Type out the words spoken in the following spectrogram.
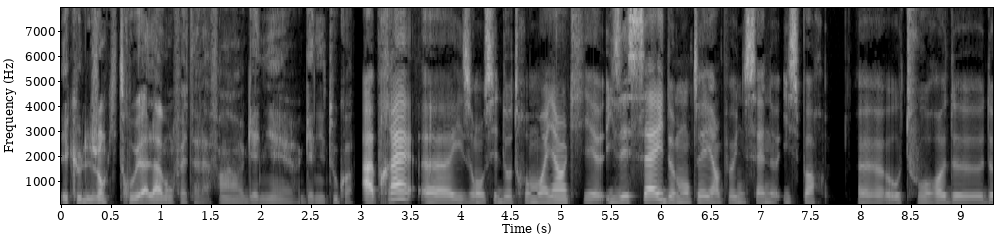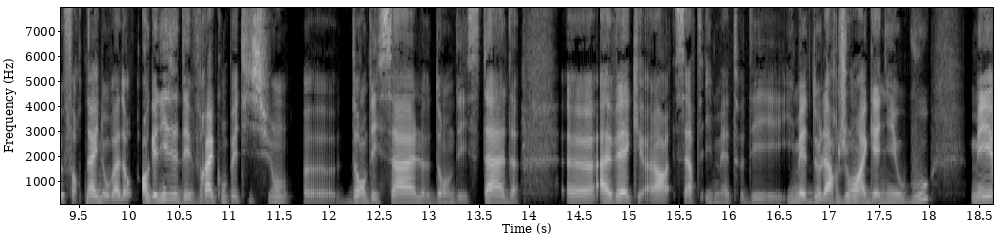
et que les gens qui trouvaient la lame en fait à la fin gagnaient gagnaient tout quoi. Après euh, ils ont aussi d'autres moyens qui ils essayent de monter un peu une scène e-sport euh, autour de, Fortnite. On va organiser des vraies compétitions euh, dans des salles, dans des stades, euh, avec, alors certes, ils mettent, des, ils mettent de l'argent à gagner au bout, mais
